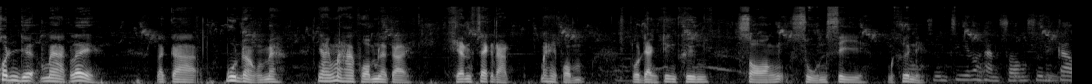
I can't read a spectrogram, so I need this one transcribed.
คนเยอะมากเลย แล้วก็ปูหนองเห็นไหมยังมาหาผมแล้วก็เขียนใส่กระดาษไม่ให้ผมตัวแดงจึ้งครึ่งสองศูนย์สี่เมื่อคืนนี่ศูนย์สี่บางหันสองศูนย์เก้า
